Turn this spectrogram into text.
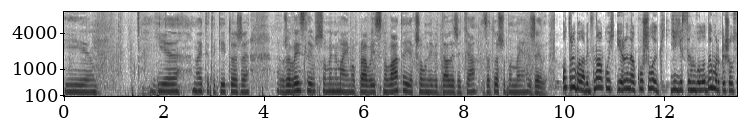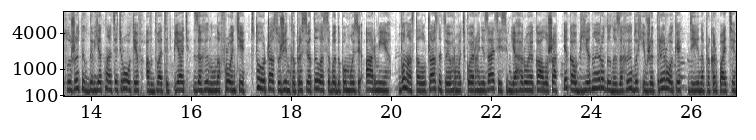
І є, знаєте, такий теж вже вислів, що ми не маємо права існувати, якщо вони віддали життя за те, щоб ми жили. Отримала відзнаку й Ірина Кушлик. Її син Володимир пішов служити в 19 років, а в 25 загинув на фронті. З того часу жінка присвятила себе допомозі армії. Вона стала учасницею громадської організації Сім'я Героя Калуша, яка об'єднує родини загиблих і вже три роки діє на Прикарпатті.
